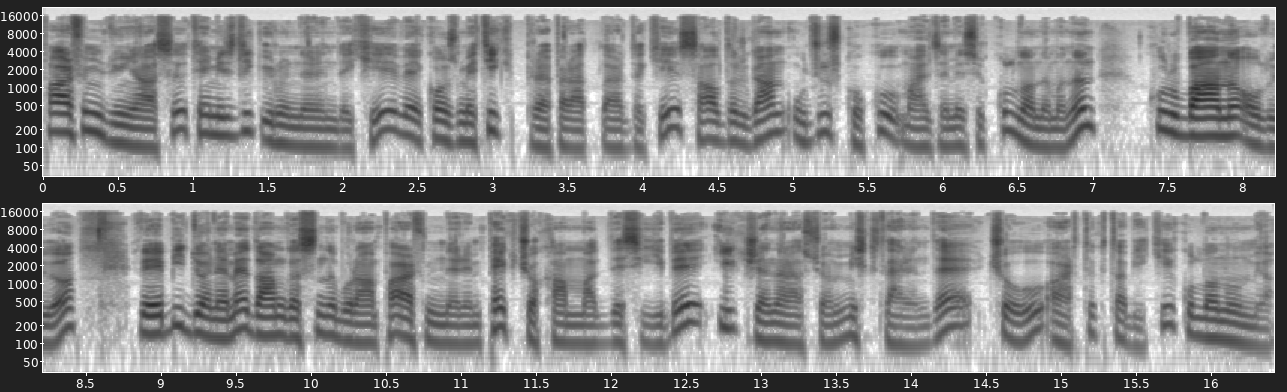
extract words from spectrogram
parfüm dünyası temizlik ürünlerindeki ve kozmetik preparatlardaki saldırgan ucuz koku malzemesi kullanımının kurbanı oluyor ve bir döneme damgasını vuran parfümlerin pek çok ham maddesi gibi ilk jenerasyon misklerinde çoğu artık tabii ki kullanılmıyor.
